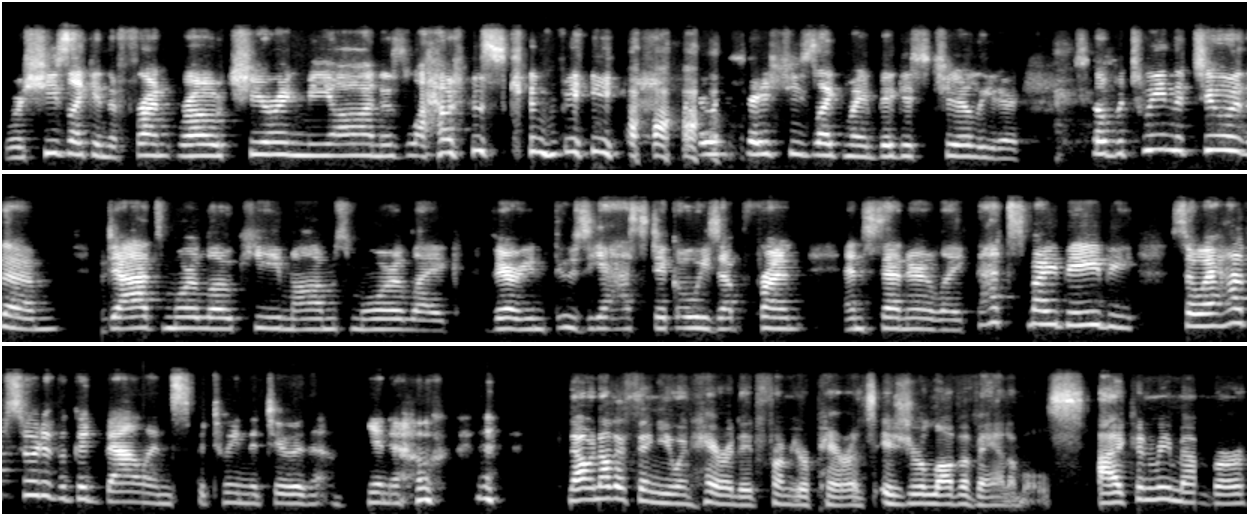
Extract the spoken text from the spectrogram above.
where she's like in the front row cheering me on as loud as can be. I would say she's like my biggest cheerleader. So between the two of them, dad's more low key, mom's more like very enthusiastic, always up front and center, like, that's my baby. So I have sort of a good balance between the two of them, you know? Now, another thing you inherited from your parents is your love of animals. I can remember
